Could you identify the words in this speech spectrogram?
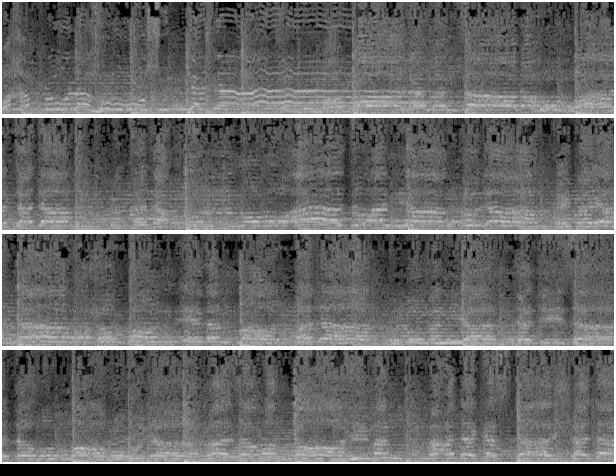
وخروا له سجدا كل من يهتدي زاده الله هدى. فاز والله من بعدك استشهدا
